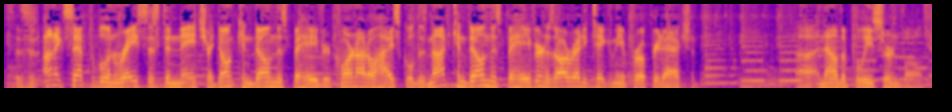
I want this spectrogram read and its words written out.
this is unacceptable and racist in nature. I don't condone this behavior. Coronado High School does not condone this behavior and has already taken the appropriate action. Uh, now the police are involved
